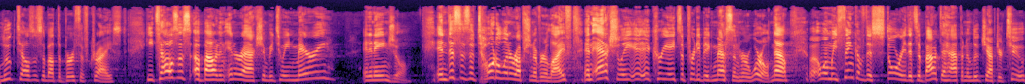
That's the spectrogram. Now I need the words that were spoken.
Luke tells us about the birth of Christ, he tells us about an interaction between Mary and an angel. And this is a total interruption of her life, and actually, it, creates a pretty big mess in her world. Now, uh, when we think of this story that's about to happen in Luke chapter 2,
